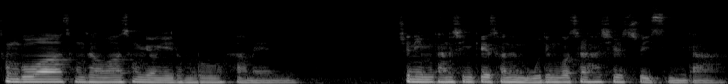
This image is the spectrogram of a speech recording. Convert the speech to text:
성부와 성자와 성령의 이름으로 아멘. 주님 당신께서는 모든 것을 하실 수 있습니다.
